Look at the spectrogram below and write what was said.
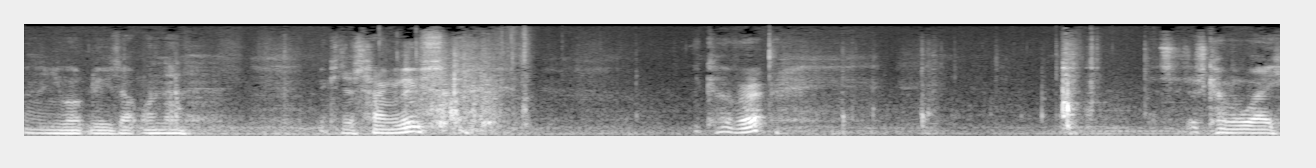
and then you won't lose that one. Then you can just hang loose, the cover it. So just come away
